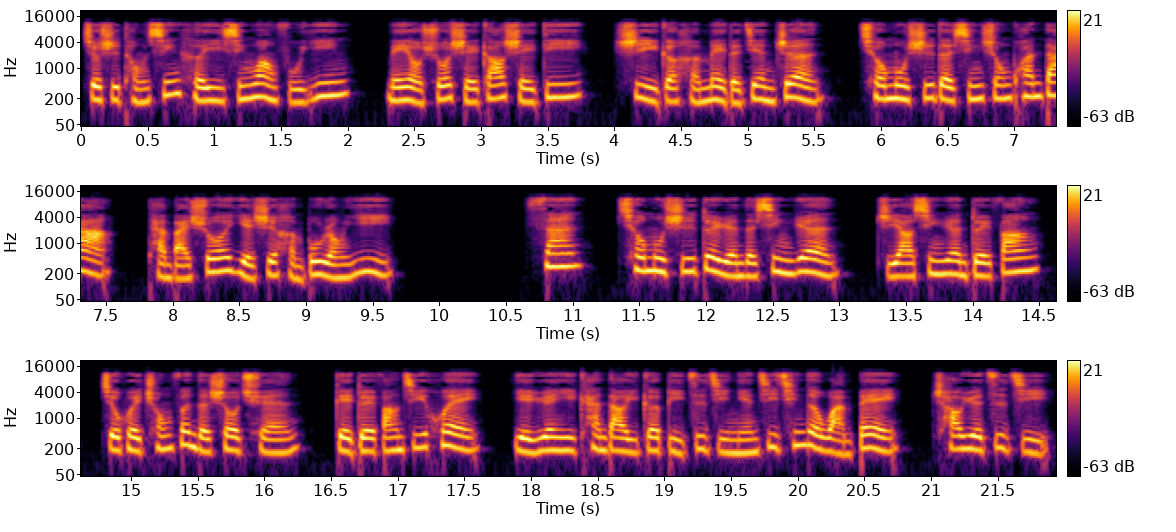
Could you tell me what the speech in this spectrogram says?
就是同心合意兴旺福音，没有说谁高谁低，是一个很美的见证。邱牧师的心胸宽大，坦白说也是很不容易。三、邱牧师对人的信任，只要信任对方，就会充分的授权，给对方机会。也愿意看到一个比自己年纪轻的晚辈超越自己。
